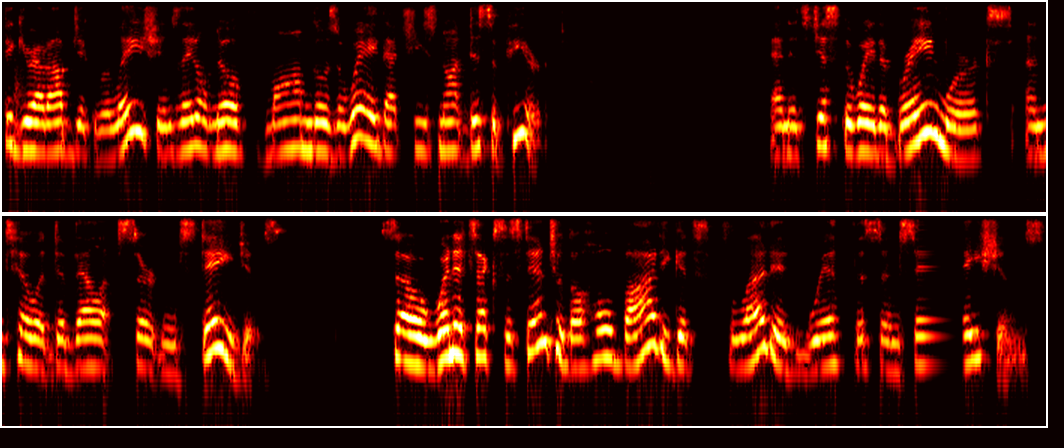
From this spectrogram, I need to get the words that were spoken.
figure out object relations, they don't know if mom goes away, that she's not disappeared. And it's just the way the brain works until it develops certain stages. So when it's existential, the whole body gets flooded with the sensations.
